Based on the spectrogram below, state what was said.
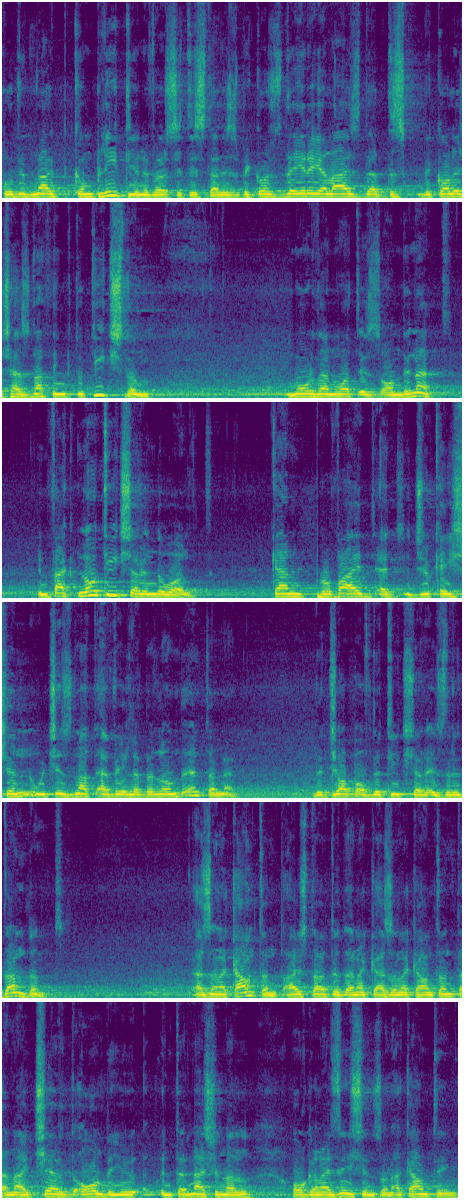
who did not complete university studies because they realized that this, the college has nothing to teach them more than what is on the net. In fact, no teacher in the world can provide ed- education which is not available on the internet. The job of the teacher is redundant. As an accountant, I started as an accountant and I chaired all the international organizations on accounting.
